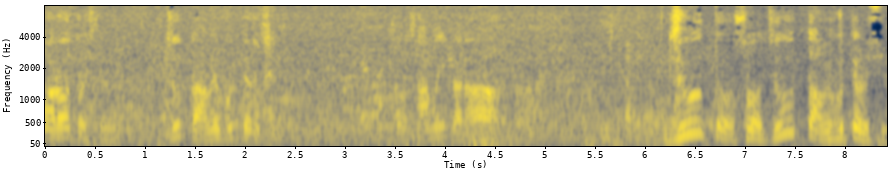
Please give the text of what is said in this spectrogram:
まろうとしてるずっと雨降ってるし。そう寒いからずっとそうずっと雨降ってるし。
